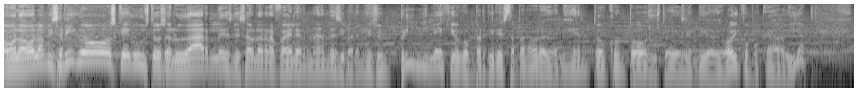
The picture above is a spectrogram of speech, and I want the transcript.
Hola, hola, mis amigos, qué gusto saludarles. Les habla Rafael Hernández y para mí es un privilegio compartir esta palabra de aliento con todos ustedes el día de hoy, como cada día.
